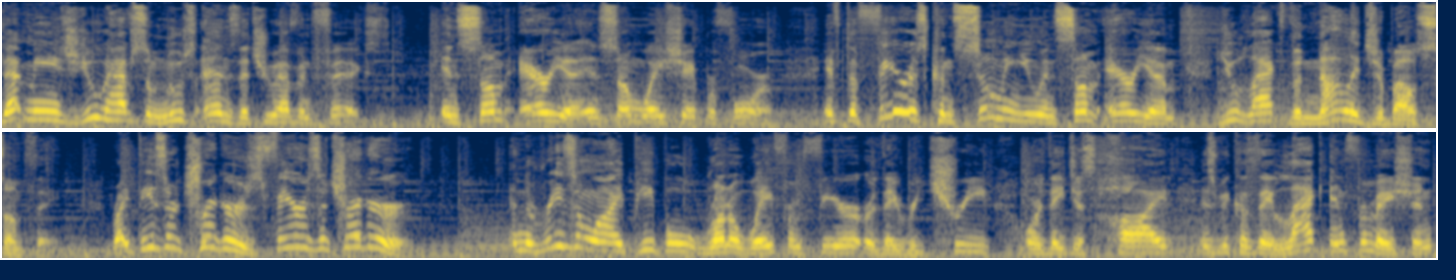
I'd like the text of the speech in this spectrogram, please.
that means you have some loose ends that you haven't fixed in some area, in some way, shape, or form. If the fear is consuming you in some area, you lack the knowledge about something, right? These are triggers. Fear is a trigger. And the reason why people run away from fear or they retreat or they just hide is because they lack information,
